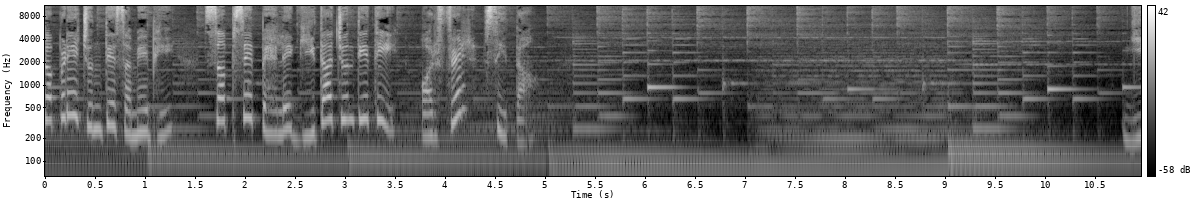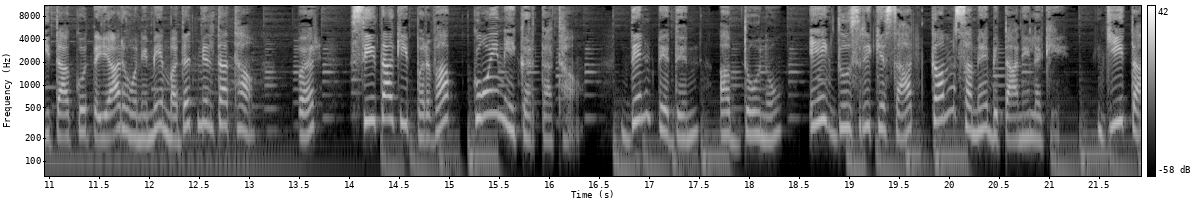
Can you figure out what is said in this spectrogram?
कपड़े चुनते समय भी सबसे पहले गीता चुनती थी और फिर सीता। गीता को तैयार होने में मदद मिलता था, पर सीता की परवाह कोई नहीं करता था। दिन पे दिन अब दोनों एक दूसरे के साथ कम समय बिताने लगे। गीता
